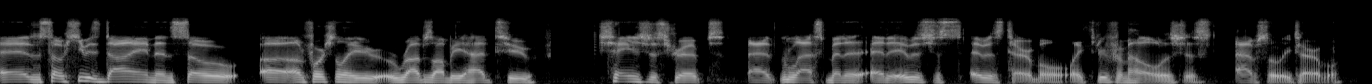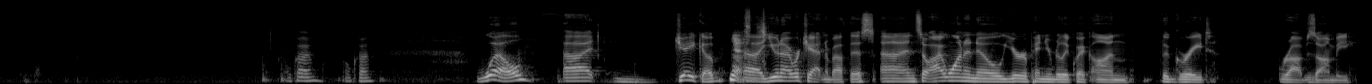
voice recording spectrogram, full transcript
and so he was dying, and so uh, unfortunately Rob Zombie had to change the script at the last minute, and it was just it was terrible. Like Three from Hell was just absolutely terrible. Okay. Okay. Well, uh, Jacob, Yes. uh, you and I were chatting about this, uh, and so I want to know your opinion really quick on the great Rob Zombie.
